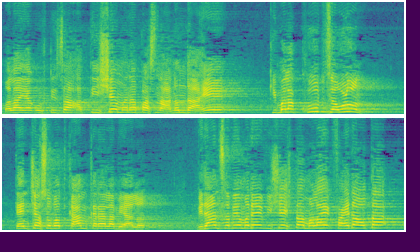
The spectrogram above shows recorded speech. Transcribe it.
मला या गोष्टीचा अतिशय मनापासून आनंद आहे की मला खूप जवळून त्यांच्यासोबत काम करायला मिळालं. विधानसभेमध्ये विशेषतः मला एक फायदा होता.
